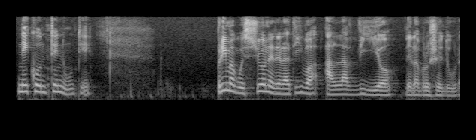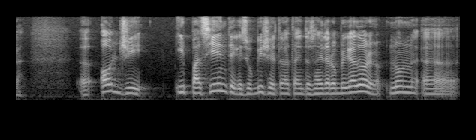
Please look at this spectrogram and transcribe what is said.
nei contenuti. Prima questione relativa all'avvio della procedura. Eh, oggi il paziente che subisce il trattamento sanitario obbligatorio non eh,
